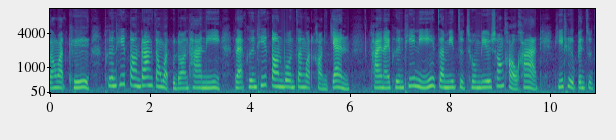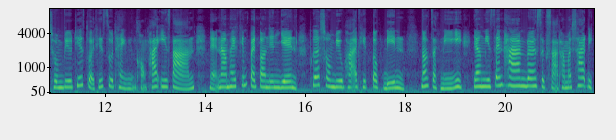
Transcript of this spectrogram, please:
จังหวัดคือ พื้นที่ตอนล่างจังหวัดอุดรธานี และพื้นที่ตอนบนจังหวัดขอนแก่น ภายในพื้นที่นี้จะมีจุดชมวิวช่องเขาขาด ที่ถือเป็นจุดชมวิวที่สวยที่สุดแห่งหนึ่งของภาคอีสาน แนะนำให้ขึ้นไปตอนเย็นๆ เพื่อชมวิวพระอาทิตย์ตกดิน นอกจากนี้ยังมีเส้นทางเดินศึกษาธรรมชาติอีก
